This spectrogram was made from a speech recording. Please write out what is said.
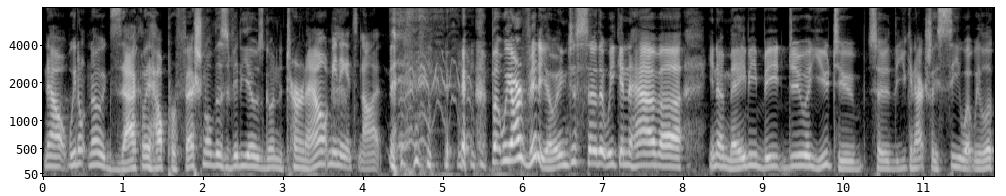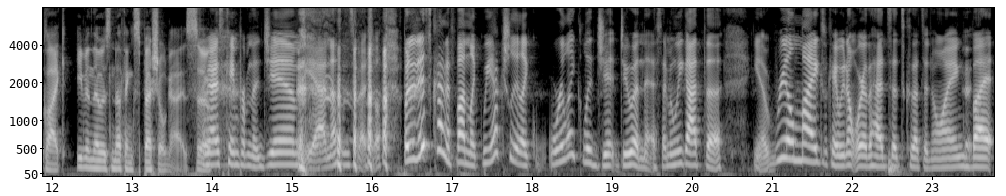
Now, we don't know exactly how professional this video is going to turn out, Meaning it's not. but we are videoing just so that we can have, uh, you know, maybe be, do a YouTube so that you can actually see what we look like, even though it's nothing special, guys. So, I I just came from the gym. Yeah, nothing special. But it is kind of fun. Like we actually like we're like legit doing this. I mean, we got the you know real mics. Okay, we don't wear the headsets because that's annoying. But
